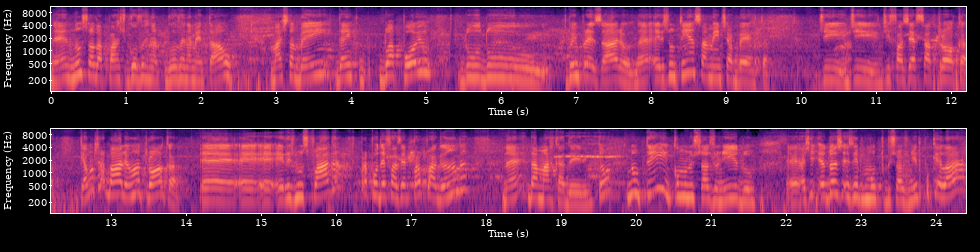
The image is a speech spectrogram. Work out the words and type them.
né? não só da parte governa governamental, mas também da, do apoio do, do, do empresário. Né? Eles não têm essa mente aberta. De, de, de fazer essa troca, que é um trabalho, é uma troca. É, é, é, eles nos pagam para poder fazer propaganda né, da marca dele. Então, não tem como nos Estados Unidos. É, gente, eu dou esse exemplo muito dos Estados Unidos, porque lá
